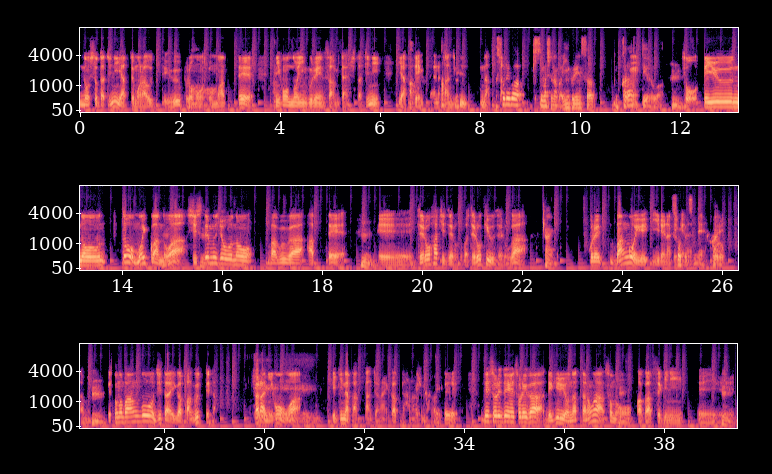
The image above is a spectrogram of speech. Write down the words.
の人たちにやってもらうっていうプロモーションもあって、日本のインフルエンサーみたいな人たちにやってみたいな感じになった。それは聞きました。なんかインフルエンサーからっていうのは。うんそう。っていうのと、もう一個あるのは、システム上のバグがあって、うん。えー、080とか090が、はい。これ番号入れ入れなきゃいけない。ですね。のためにうん。で、その番号自体がバグってた。から日本はできなかったんじゃないかって話もあって、で、それで、それができるようになったのが、そのう爆発的に、えーうん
